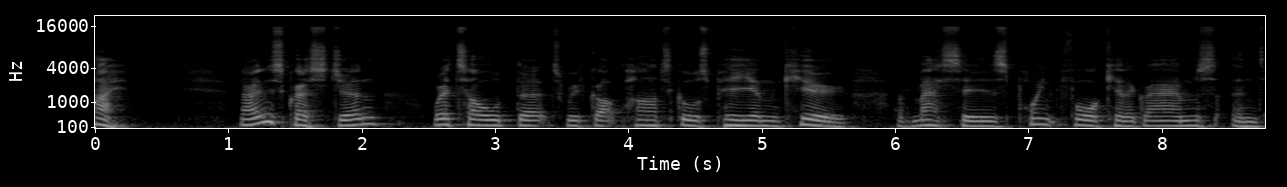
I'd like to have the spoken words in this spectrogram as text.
Hi. Now in this question we're told that we've got particles P and Q of masses 0.4 kilograms and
